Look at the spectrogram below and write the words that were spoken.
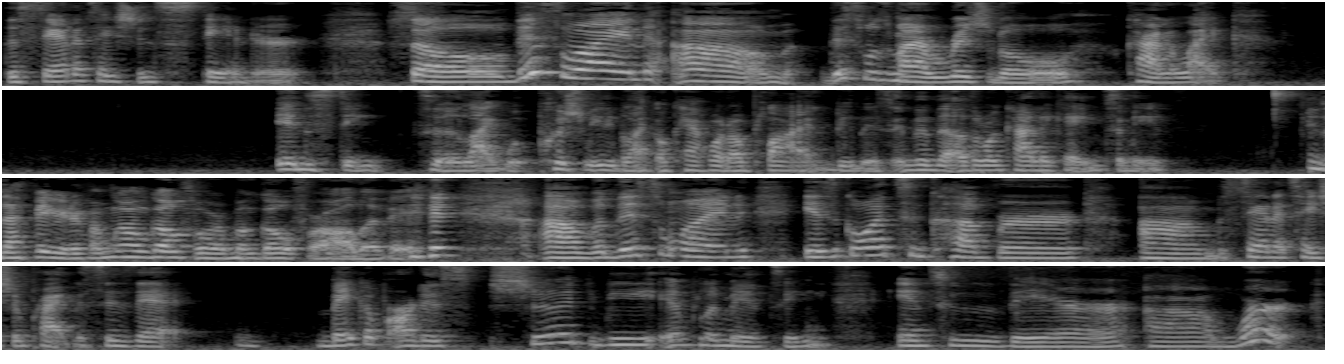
The Sanitation Standard. So this one, um, this was my original kind of like instinct to like push me to be like, okay, I want to apply and do this. And then the other one kind of came to me. And I figured if I'm gonna go for it, I'm gonna go for all of it. um, but this one is going to cover um, sanitation practices that makeup artists should be implementing into their uh, work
